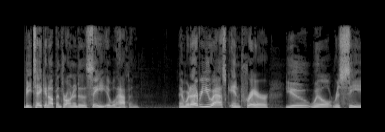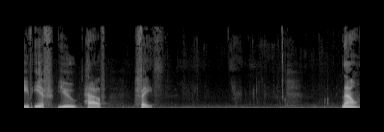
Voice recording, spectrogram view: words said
be taken up and thrown into the sea, it will happen. And whatever you ask in prayer, you will receive if you have faith. Now,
